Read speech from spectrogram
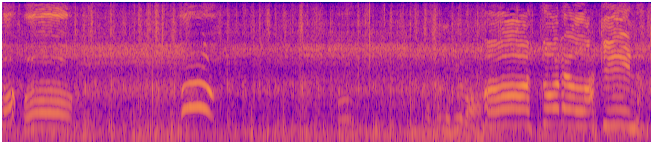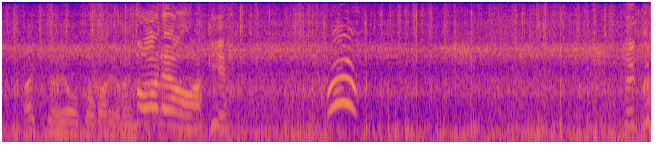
Oli. Oh, todellakin! Kaikki on ihan ok varjolentoa. Todellakin! Huh! Nyt kun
